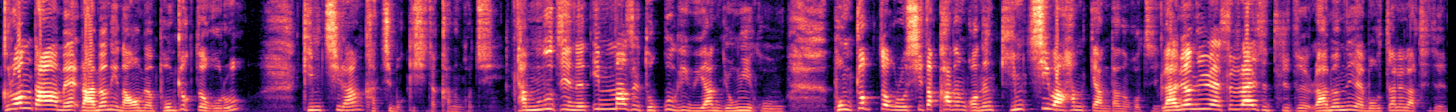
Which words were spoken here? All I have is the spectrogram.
그런 다음에 라면이 나오면 본격적으로 김치랑 같이 먹기 시작하는 거지. 단무지는 입맛을 돋구기 위한 용이고 본격적으로 시작하는 거는 김치와 함께 한다는 거지. 라면 위에 슬라이스 치즈, 라면 위에 모짜렐라 치즈.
